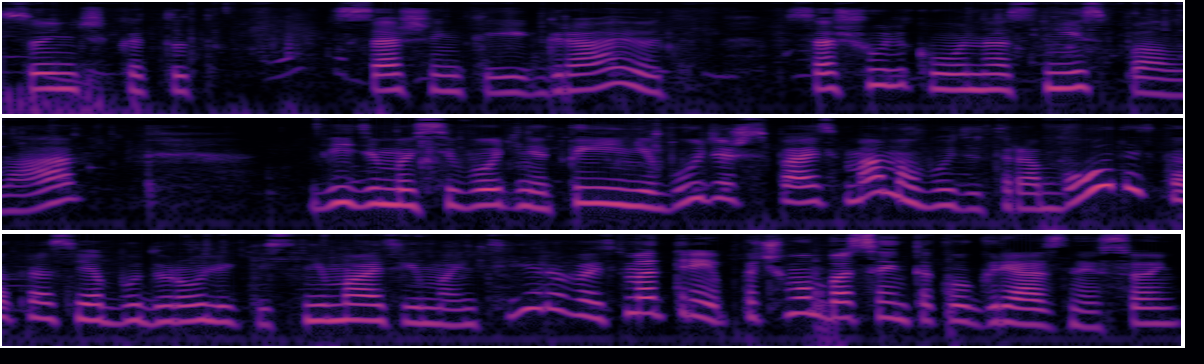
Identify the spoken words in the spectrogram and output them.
Сонечка тут с Сашенькой играют. Сашулька у нас не спала. Видимо, сегодня ты и не будешь спать. Мама будет работать, как раз я буду ролики снимать и монтировать. Смотри, почему бассейн такой грязный, Сонь?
